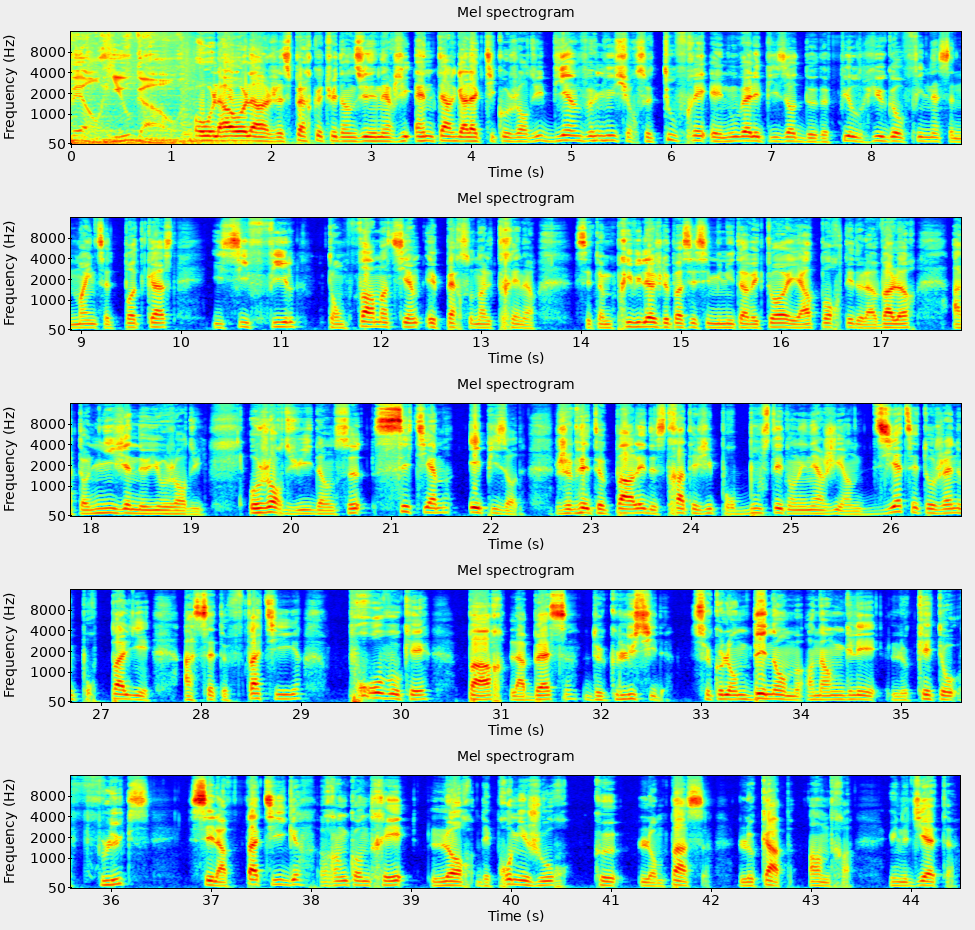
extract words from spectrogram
Phil Hugo. Hola hola, j'espère que tu es dans une énergie intergalactique aujourd'hui. Bienvenue sur ce tout frais et nouvel épisode de The Phil Hugo Fitness and Mindset Podcast. Ici Phil, ton pharmacien et personal trainer. C'est un privilège de passer ces minutes avec toi et apporter de la valeur à ton hygiène de vie aujourd'hui. Aujourd'hui, dans ce septième épisode, je vais te parler de stratégies pour booster ton énergie en diète cétogène pour pallier à cette fatigue provoquée par la baisse de glucides. Ce que l'on dénomme en anglais le keto flux, c'est la fatigue rencontrée lors des premiers jours que l'on passe le cap entre une diète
